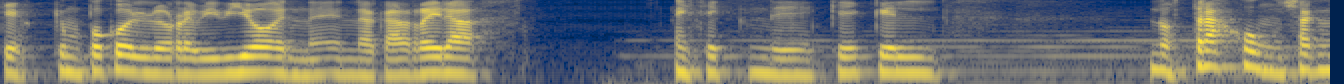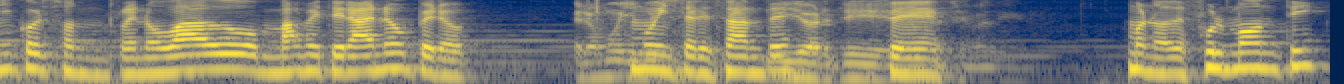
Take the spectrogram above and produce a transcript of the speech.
Que, que un poco lo revivió en, en la carrera Este, de, que, que él nos trajo un Jack Nicholson renovado, más veterano, pero Pero muy, Muy interesante. Muy divertido. Sí. muy simpático. bueno, de Full Monty,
